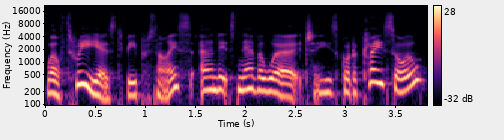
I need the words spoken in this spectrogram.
Well, three years to be precise, and it's never worked. He's got a clay soil.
